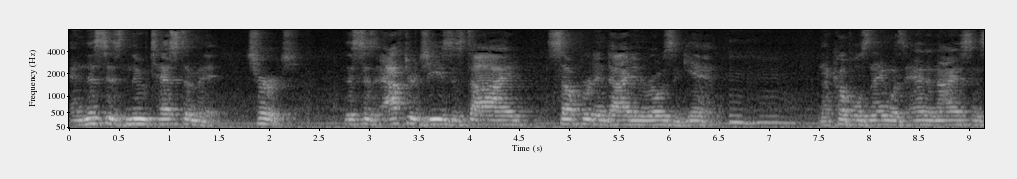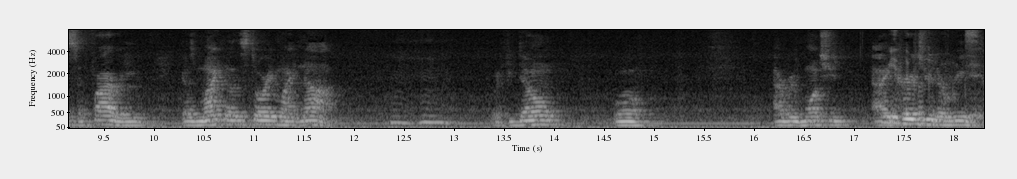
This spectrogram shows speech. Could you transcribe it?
And this is New Testament church. This is after Jesus died, suffered, and died and rose again. Mm-hmm. And that couple's name was Ananias and Sapphira. You guys might know the story, might not. Mm-hmm. But if you don't, well, I would want you. I Read encourage you to read it.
